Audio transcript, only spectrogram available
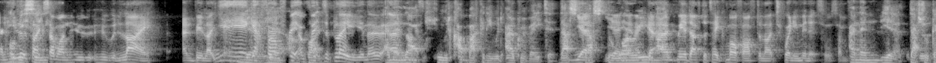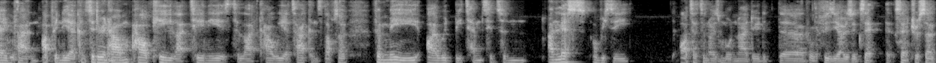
And he looks like someone who who would lie and be like, "Yeah, yeah, Yeah, Gaffer, I'm fit, I'm I'm fit to play," you know. and then like he would come back and he would aggravate it. That's yeah, that's the yeah, yeah, worry. and, like- and we'd have to take him off after like 20 minutes or something. and then yeah, that's your game plan up in the air, considering how how key like Tierney is to like how we attack and stuff. So for me, I would be tempted to unless obviously Arteta knows more than I do the, the, the physios, etc. So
